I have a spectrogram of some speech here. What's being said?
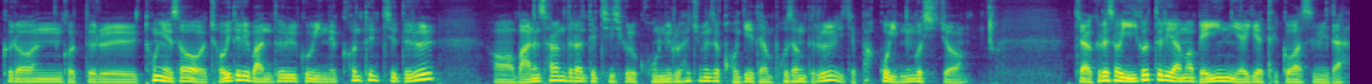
그런 것들을 통해서 저희들이 만들고 있는 컨텐츠들을 어, 많은 사람들한테 지식을 공유를 해주면서 거기에 대한 보상들을 이제 받고 있는 것이죠. 자, 그래서 이것들이 아마 메인 이야기가 될 것 같습니다.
